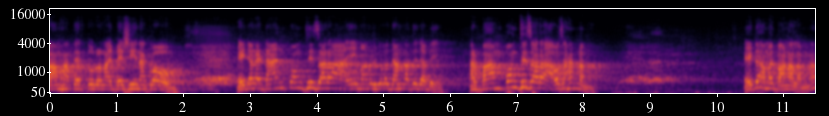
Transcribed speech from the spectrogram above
বাম হাতের তুলনায় বেশি না কম? এই জন্য ডানপন্থী যারা, এই মানুষগুলো জান্নাতে যাবে। আর বামপন্থী যারা, ও জাহান্নামী। এটা আমি বানালাম না।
